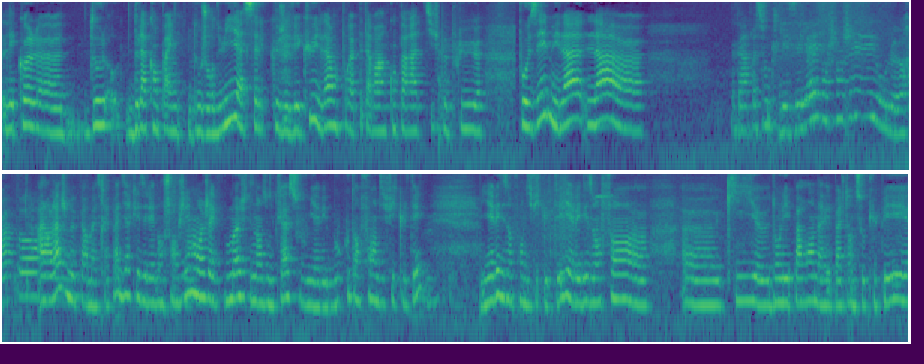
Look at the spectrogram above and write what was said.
l'école de, de, la campagne d'aujourd'hui à celle que j'ai vécue. Et là, on pourrait peut-être avoir un comparatif un peu plus posé, mais là, là T'as l'impression que les élèves ont changé ou le rapport Alors là, je me permettrais pas de dire que les élèves ont changé. Moi, j'étais dans une classe où il y avait beaucoup d'enfants en difficulté. Mm. Il y avait des enfants en difficulté, il y avait des enfants euh, euh, qui, euh, dont les parents n'avaient pas le temps de s'occuper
